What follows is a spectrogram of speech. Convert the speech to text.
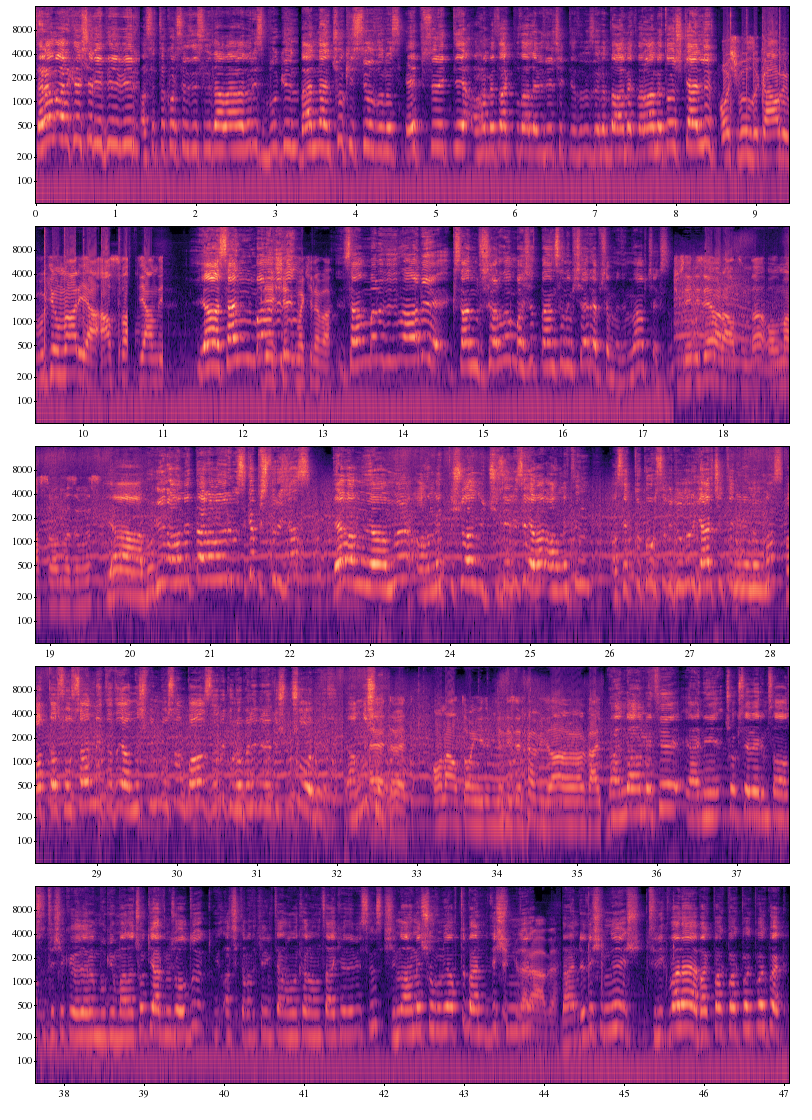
Selam arkadaşlar yepyeni bir Assetto Corsa videosuyla daha beraberiz. Bugün benden çok istiyordunuz. Hep sürekli Ahmet Akpınar'la video çekiyordunuz. Yanımda Ahmet var. Ahmet hoş geldin. Hoş bulduk abi. Bugün var ya asfalt yandı. Ya sen bana Dehşet dedin, makine var. sen bana dedin abi sen dışarıdan başlat ben sana bir şeyler yapacağım dedin. Ne yapacaksın? 150Z var altında. Olmazsa olmazımız. Ya bugün Ahmet'le arabalarımızı kapıştıracağız. Devamlı devamlı. Ahmet'te şu an 350Z var. Ahmet'in Assetto Corsa videoları gerçekten inanılmaz. Hatta sosyal medyada yanlış bilmiyorsam bazıları globale bile düşmüş olabilir. Yanlış mı? Evet evet. 16-17 milyon izlenen videolar var. Ben Ben de Ahmet'i yani çok severim sağ olsun teşekkür ederim bugün bana çok yardımcı oldu açıklamadaki linkten onun kanalını takip edebilirsiniz şimdi Ahmet şovunu yaptı bende de şimdi abi. bende de şimdi trik var ha bak bak bak bak bak bak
